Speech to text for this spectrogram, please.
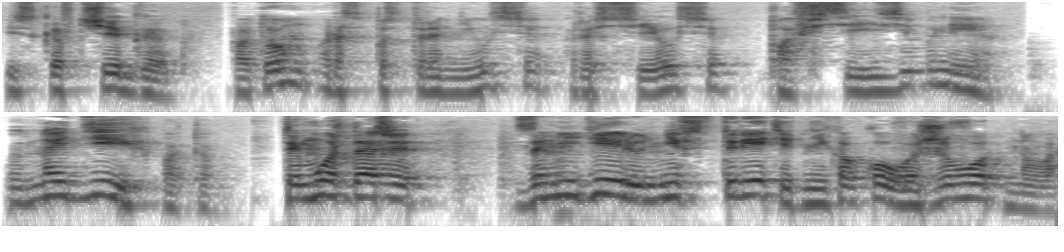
из ковчега, потом распространился, рассеялся по всей земле. Найди их потом. Ты можешь даже за неделю не встретить никакого животного.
